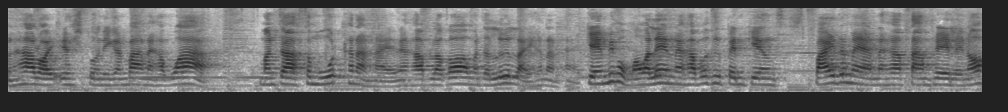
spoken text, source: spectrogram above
มัน 500H ตัวนี้กันบ้างนะครับว่ามันจะสมูทขนาดไหนนะครับ แล้วก็มันจะลื่นไหลขนาดไหน เกมที่ผมเอามาเล่นนะครับ ก็คือเป็นเกม Spider-Man นะครับตามเทรนเลยเนาะ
